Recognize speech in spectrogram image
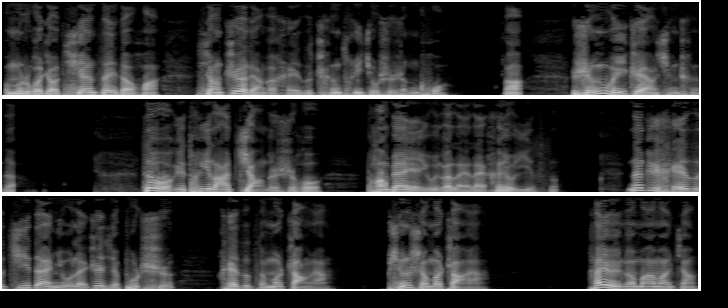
我们如果叫天灾的话，像这两个孩子纯粹就是人祸啊，人为这样形成的。在我给推拿讲的时候，旁边也有一个奶奶，很有意思。那给孩子鸡蛋、牛奶这些不吃，孩子怎么长呀？凭什么长呀？还有一个妈妈讲，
